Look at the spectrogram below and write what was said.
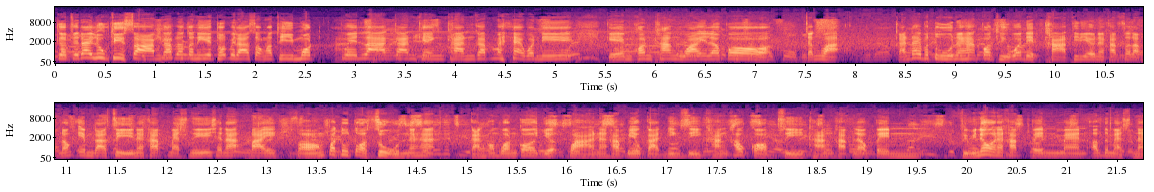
เกือบจะได้ลูกที่ 3 ครับ แล้วตอนนี้ทดเวลา 2 นาทีหมด เวลาการแข่งขันครับแม่วันนี้เกมค่อนข้างไวแล้วก็จังหวะการได้ประตูนะฮะก็ถือว่าเด็ดขาดทีเดียวนะครับสำหรับน้องเอ็มราศีนะครับแมตช์นี้ชนะไป 2 ประตูต่อศูนย์นะฮะการของบอลก็เยอะกว่านะครับมีโอกาสยิง 4 ครั้งเข้ากรอบ 4 ครั้งครับแล้วเป็นฟิมิโนนะครับเป็นแมนออฟเดอะแมตช์ใน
